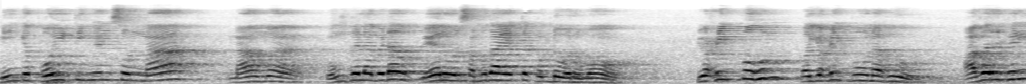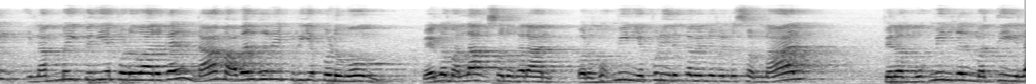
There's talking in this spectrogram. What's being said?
நீங்க போயிட்டீங்கன்னு சொன்னா நாம உங்களை விட வேறொரு சமுதாயத்தை கொண்டு வருவோம். யுஹிப்புஹும் யுஹிப்பூனஹு அவர்கள் நம்மை பிரியப்படுவார்கள் நாம் அவர்களை பிரியப்படுவோம். மேலும் அல்லாஹ் சொல்லுகிறான் ஒரு முக்மீன் எப்படி இருக்க வேண்டும் என்று சொன்னால் பிற முக்மீன்கள் மத்தியில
